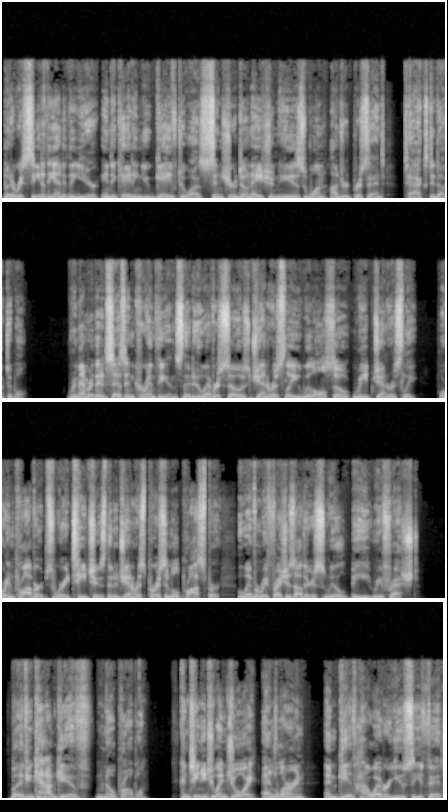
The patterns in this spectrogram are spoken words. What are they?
but a receipt at the end of the year indicating you gave to us since your donation is 100% tax deductible. Remember that it says in Corinthians that whoever sows generously will also reap generously. Or in Proverbs, where it teaches that a generous person will prosper, whoever refreshes others will be refreshed. But if you cannot give, no problem. Continue to enjoy and learn and give however you see fit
